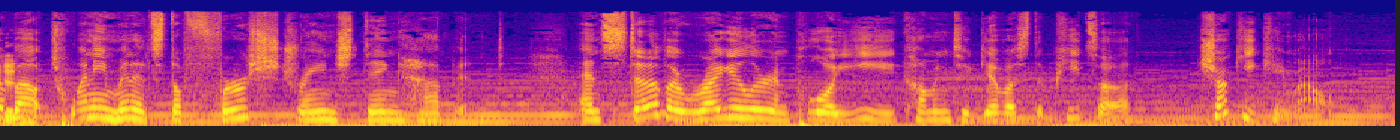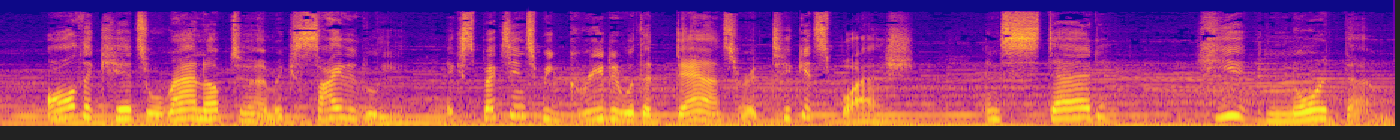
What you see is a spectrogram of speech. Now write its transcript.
bacon. about 20 minutes, the first strange thing happened. Instead of a regular employee coming to give us the pizza, Chucky came out. All the kids ran up to him excitedly, expecting to be greeted with a dance or a ticket splash. Instead, he ignored them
